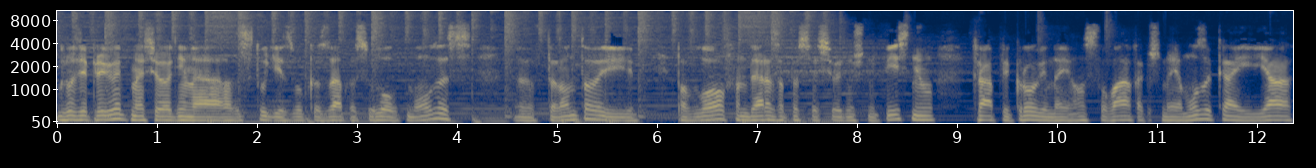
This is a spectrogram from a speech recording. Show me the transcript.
Друзі, привіт! Ми сьогодні на студії звукозапису Wolf Moses е, в Торонто. І Павло Фандера записує сьогоднішню пісню Краплі крові на його слова, також моя музика. І я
